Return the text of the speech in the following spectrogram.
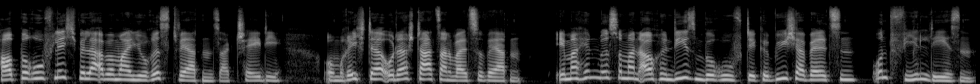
Hauptberuflich will er aber mal Jurist werden, sagt Shady um Richter oder Staatsanwalt zu werden. Immerhin müsse man auch in diesem Beruf dicke Bücher wälzen und viel lesen.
